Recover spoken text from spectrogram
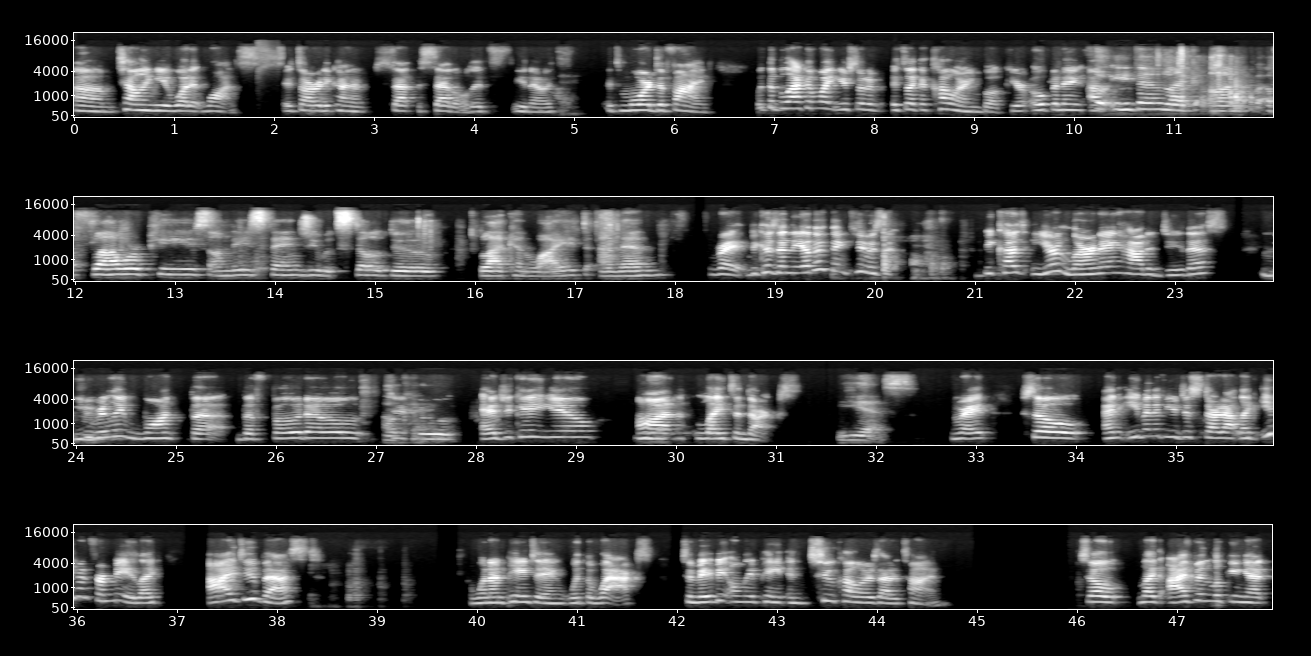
um, telling you what it wants it's already kind of set, settled it's you know it's it's more defined with the black and white, you're sort of, it's like a coloring book. You're opening up. So even like on a flower piece, on these things, you would still do black and white and then, Right. Because then the other thing too is that because you're learning how to do this, you Mhm. really want the the photo to Okay. educate you on lights and darks. yes. right? So, and even if you just start out, like, even for me, like, I do best when I'm painting with the wax to maybe only paint in two colors at a time. So, like, I've been looking at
